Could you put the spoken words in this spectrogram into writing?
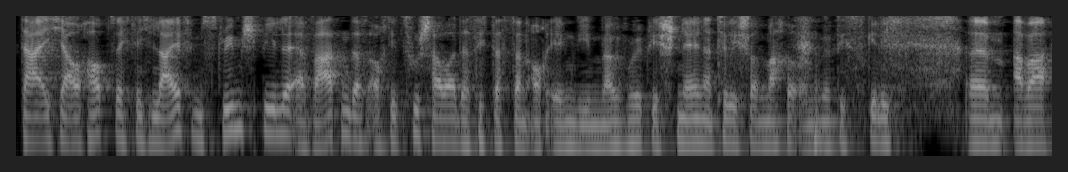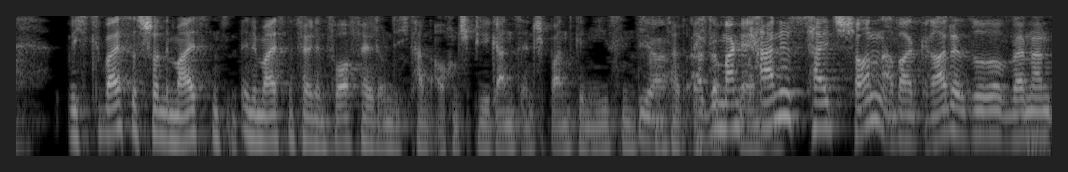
da ich ja auch hauptsächlich live im Stream spiele, erwarten das auch die Zuschauer, dass ich das dann auch irgendwie wirklich schnell natürlich schon mache und wirklich skillig. Ähm, aber ich weiß das schon in, meisten, in den meisten Fällen im Vorfeld und ich kann auch ein Spiel ganz entspannt genießen. Es ja, halt also man Game. kann es halt schon, aber gerade so, wenn man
